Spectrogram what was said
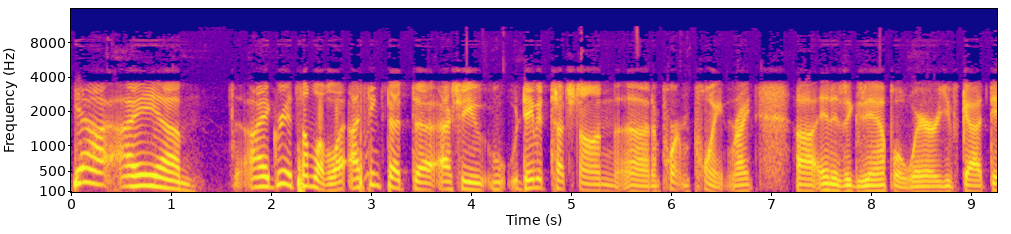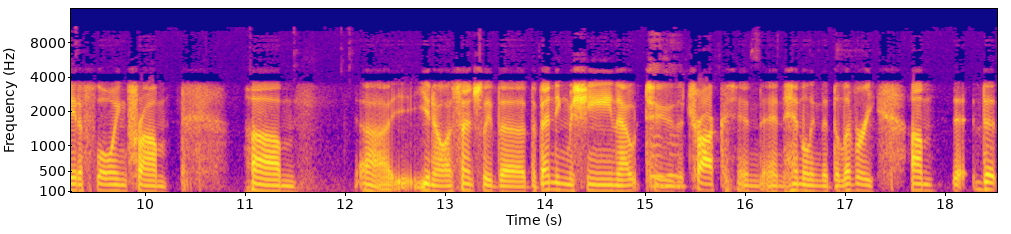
Yeah, I. Um I agree at some level. I think that uh, actually David touched on uh, an important point, right, uh, in his example where you've got data flowing from, um, uh, you know, essentially the, the vending machine out to mm-hmm. the truck and, and handling the delivery. Um, the, the,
